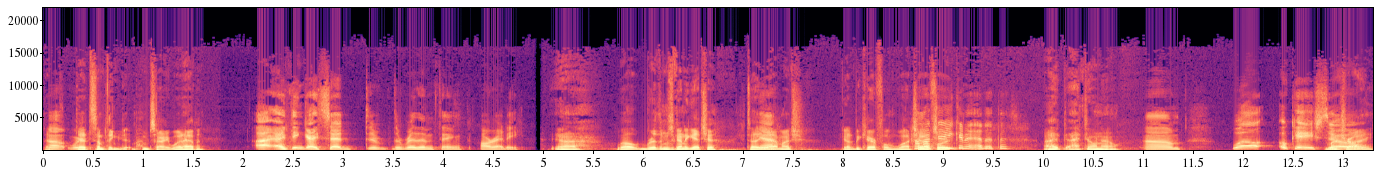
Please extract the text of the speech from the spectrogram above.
that's, Oh, that's something. I'm sorry. What happened? I, I think I said the, the rhythm thing already. Uh, well, rhythm's going to get you. I can tell you Yeah. that much. Got to be careful. Watch How out much for are it. you going to edit this? I I don't know. Um. Well, okay, so try.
